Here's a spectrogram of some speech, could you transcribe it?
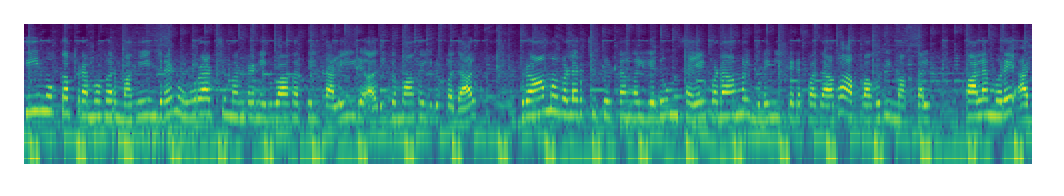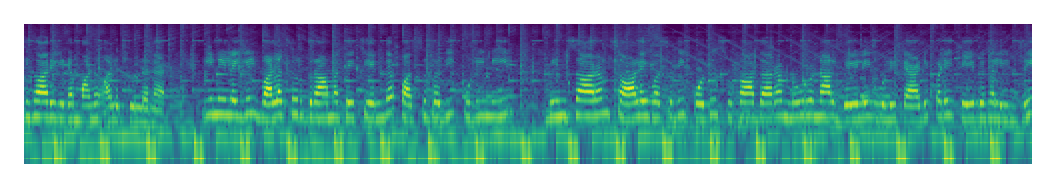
திமுக பிரமுகர் மகேந்திரன் ஊராட்சி மன்ற நிர்வாகத்தில் தலையீடு அதிகமாக இருப்பதால் கிராம வளர்ச்சி திட்டங்கள் எதுவும் செயல்படாமல் முடங்கி கிடப்பதாக அப்பகுதி மக்கள் பலமுறை அதிகாரியிடம் மனு அளித்துள்ளனர். இந்நிலையில் வளத்தூர் கிராமத்தைச் சேர்ந்த பசுபதி குடிநீர் மின்சாரம் சாலை வசதி பொது சுகாதாரம் நூறு நாள் வேலை உள்ளிட்ட அடிப்படை தேவைகள் இன்றி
